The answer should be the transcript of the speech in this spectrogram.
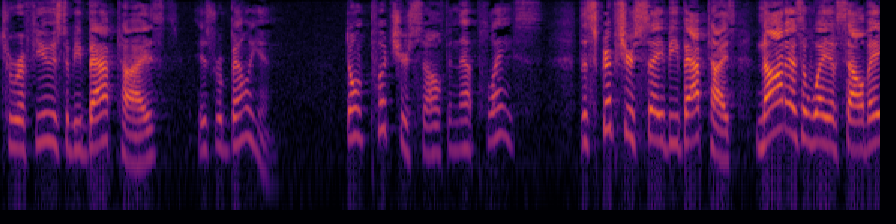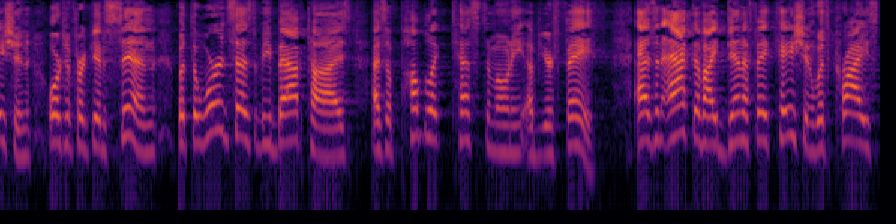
To refuse to be baptized is rebellion. Don't put yourself in that place. The scriptures say be baptized, not as a way of salvation or to forgive sin, but the word says to be baptized as a public testimony of your faith as an act of identification with Christ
